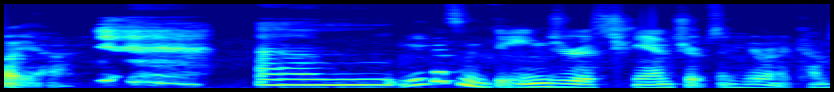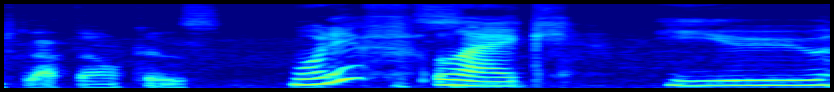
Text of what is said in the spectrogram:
oh, yeah. Um, you got some dangerous cantrips in here when it comes to that, though, because what if, like, you.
